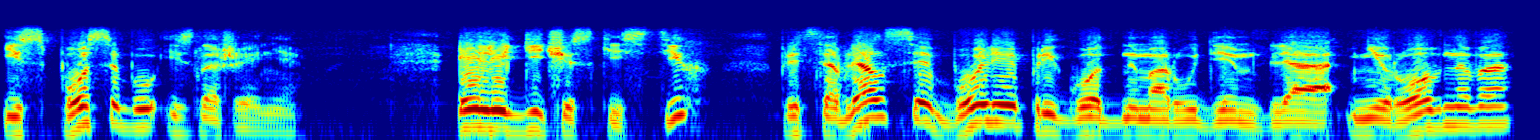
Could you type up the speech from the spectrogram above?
и способу изложения. Элегический стих представлялся более пригодным орудием для неровного,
